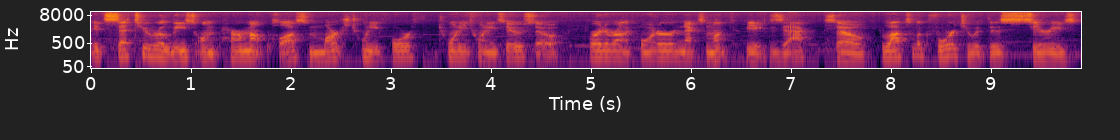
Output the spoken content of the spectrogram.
It's set to release on Paramount Plus March 24th, 2022, so right around the corner next month to be exact. So, a lot to look forward to with this series.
